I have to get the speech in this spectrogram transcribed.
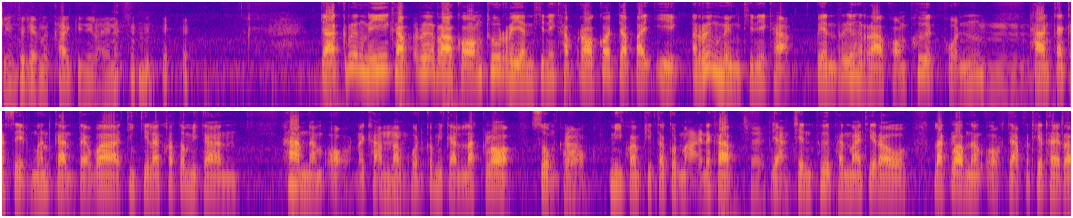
กลิ่นทุเรียนมันคล้ายกลิ่นอะไรนะ จากเรื่องนี้ครับเรื่องราวของทุเรียนทีนี้ครับ เราก็จะไปอีกเรื่องหนึ่งทีนี้ครับ เป็นเรื่องราวของพืชผลอืมทางการเกษตรเหมือนกัน แต่ว่าจริงๆแล้วเขาต้องมีการ ห้ามนำออกนะครับอืมบางคนก็มีการลักลอบส่งออก มีความผิดตามกฎหมายนะครับใช่ครับอย่างเช่น พืชพันธุ์ไม้ที่เราลักลอบนำออกจากประเทศไทยเรา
